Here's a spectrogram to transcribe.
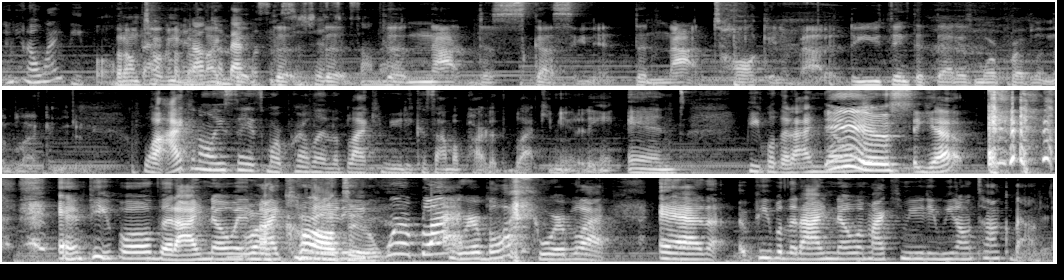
you know white people. But I'm talking and about I'll like come back the, with some the, statistics the, on that. the not discussing it, the not talking about it. Do you think that that is more prevalent in the black community? Well, I can only say it's more prevalent in the black community because I'm a part of the black community and people that I know. Is Yep. and people that I know in my like community. We're black. We're black. We're black. And people that I know in my community, we don't talk about it.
